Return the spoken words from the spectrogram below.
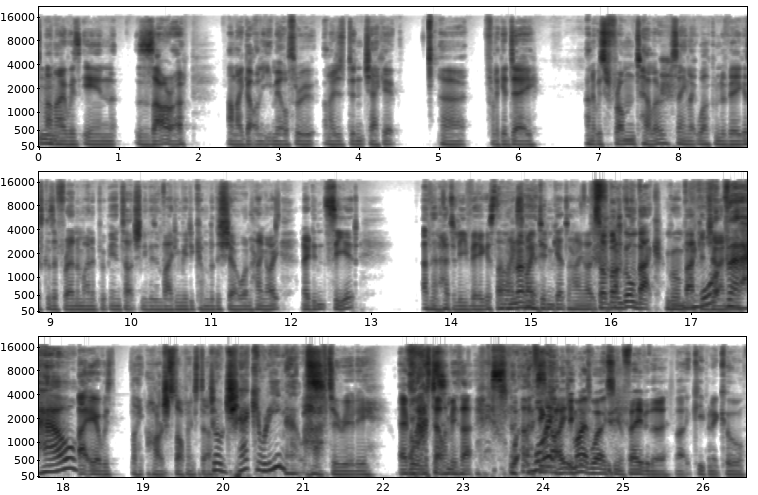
and I was in Zara and I got an email through and I just didn't check it uh, for like a day. And it was from Teller saying like, welcome to Vegas because a friend of mine had put me in touch and he was inviting me to come to the show and hang out. And I didn't see it. And then I had to leave Vegas that Oh, night. So. I didn't get to hang out. So, but I'm going back. I'm going back in January What the hell? I, it was like heart stopping stuff. Joe, check your emails. I have to really. Everyone's What? telling me that. I think I- it might have worked in your favor though, like keeping it cool.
